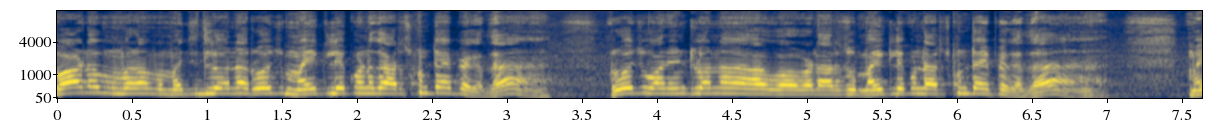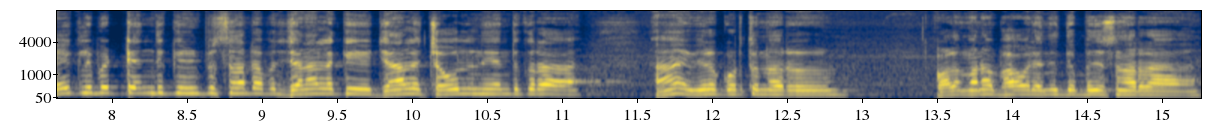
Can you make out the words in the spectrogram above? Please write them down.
వాడు మన మస్జిద్లోన రోజు మైక్ లేకుండా అరుచుకుంటే అయిపోయి కదా. రోజు వాని ఇంట్లోనే వాడు అరుచు మైక్ లేకుండా అరుచుకుంటే అయిపోయి కదా. మైకులు పెట్టి ఎందుకు వినిపిస్తున్నారు? జనాలకి జనాల చెవులని ఎందుకురా విరగొడుతున్నారు? వాళ్ళ మనోభావాలు ఎందుకు దెబ్బతీస్తున్నారా?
